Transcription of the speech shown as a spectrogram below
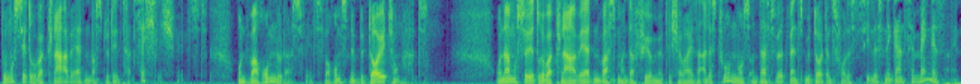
Du musst dir darüber klar werden, was du denn tatsächlich willst und warum du das willst, warum es eine Bedeutung hat. Und dann musst du dir darüber klar werden, was man dafür möglicherweise alles tun muss. Und das wird, wenn es ein bedeutungsvolles Ziel ist, eine ganze Menge sein.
